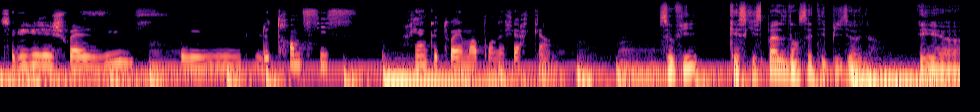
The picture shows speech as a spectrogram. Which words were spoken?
celui que j'ai choisi, c'est le 36. Rien que toi et moi pour ne faire qu'un. Sophie, qu'est-ce qui se passe dans cet épisode? Et euh,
